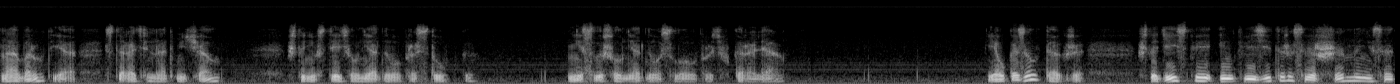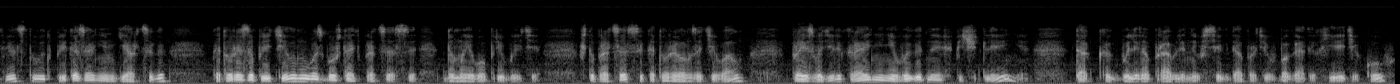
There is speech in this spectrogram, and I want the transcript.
Наоборот, я старательно отмечал, что не встретил ни одного проступка, не слышал ни одного слова против короля. Я указал также, что действия инквизитора совершенно не соответствуют приказаниям герцога, который запретил ему возбуждать процессы до моего прибытия, что процессы, которые он затевал, производили крайне невыгодное впечатление, так как были направлены всегда против богатых еретиков,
